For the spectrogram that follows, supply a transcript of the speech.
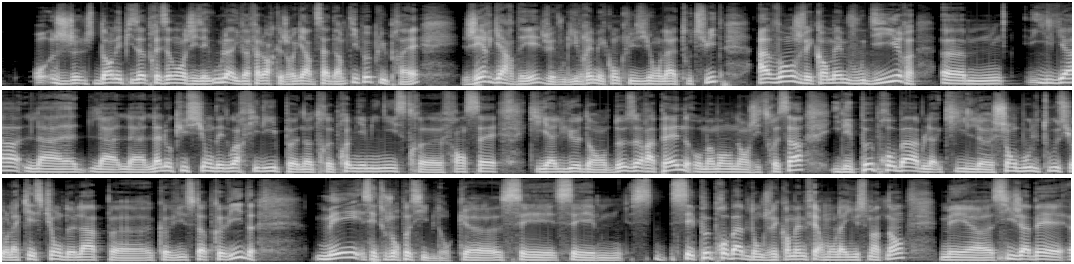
je, dans l'épisode précédent, je disais, oula, il va falloir que je regarde ça d'un petit peu plus près. J'ai regardé, je vais vous livrer mes conclusions là tout de suite. Avant, je vais quand même vous dire, euh, il y a l'allocution la, d'Édouard Philippe, notre Premier ministre euh, français, qui a lieu dans deux heures à peine, au moment où on enregistre ça. Il est peu probable qu'il chamboule tout sur la question de l'app euh, Stop Covid mais c'est toujours possible. Donc euh, c'est peu probable. Donc je vais quand même faire mon laïus maintenant. Mais si jamais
